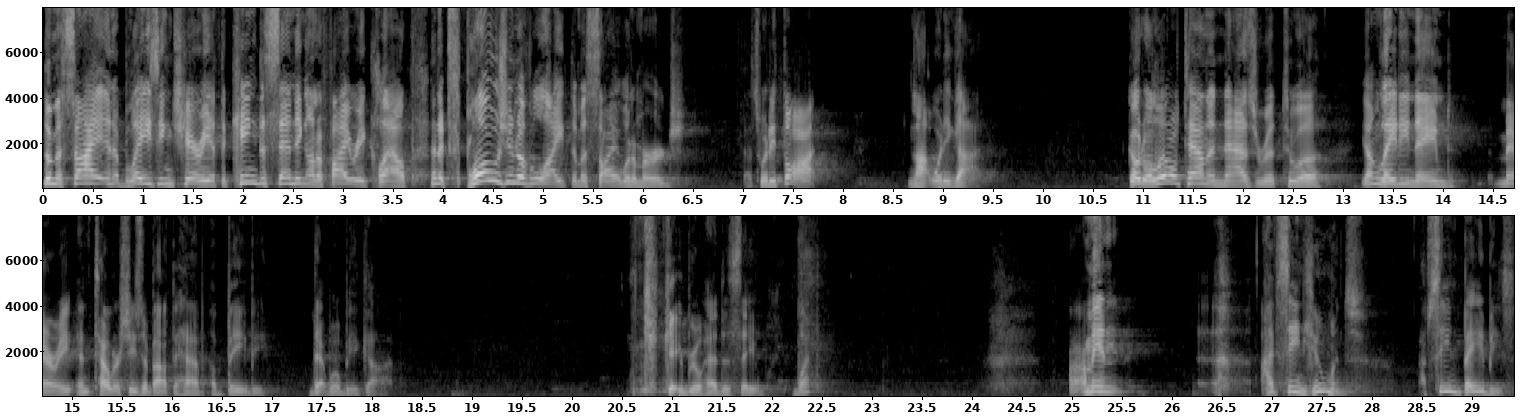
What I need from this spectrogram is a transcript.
The Messiah in a blazing chariot, the king descending on a fiery cloud, an explosion of light, the Messiah would emerge. That's what he thought, not what he got. Go to a little town in Nazareth to a young lady named Mary and tell her she's about to have a baby that will be God. Gabriel had to say, What? I mean, I've seen humans, I've seen babies.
